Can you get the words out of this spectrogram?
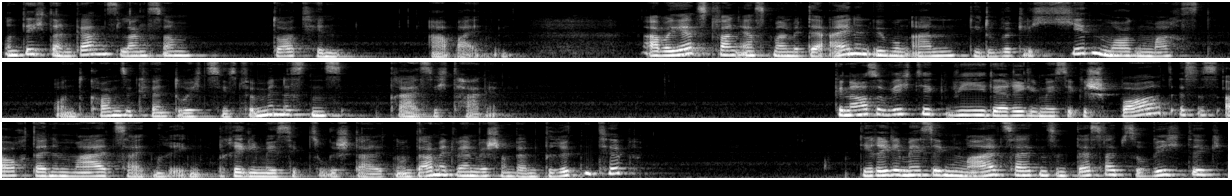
Und dich dann ganz langsam dorthin arbeiten. Aber jetzt fang erstmal mit der einen Übung an, die du wirklich jeden Morgen machst und konsequent durchziehst für mindestens 30 Tage. Genauso wichtig wie der regelmäßige Sport ist es auch, deine Mahlzeiten regelmäßig zu gestalten. Und damit wären wir schon beim dritten Tipp. Die regelmäßigen Mahlzeiten sind deshalb so wichtig,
